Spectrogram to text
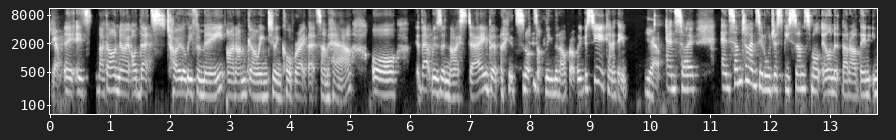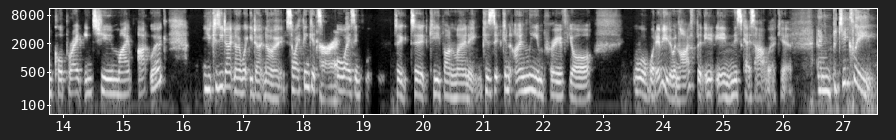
Yeah. It's like, oh no, oh that's totally for me, and I'm going to incorporate that somehow. Or that was a nice day, but it's not something that I'll probably pursue, kind of thing. Yeah. And so, and sometimes it will just be some small element that I'll then incorporate into my artwork because you, you, don't know what you don't know. So I think it's Correct. always important to, to keep on learning because it can only improve your, well, whatever you do in life, but in, in this case, artwork, yeah. And particularly,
